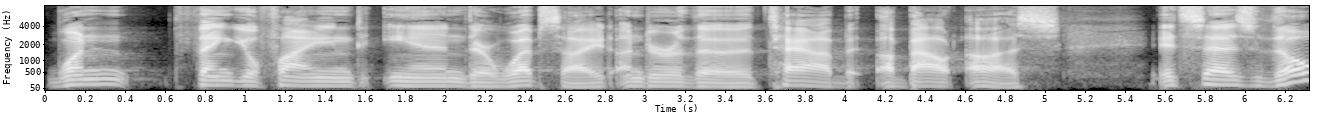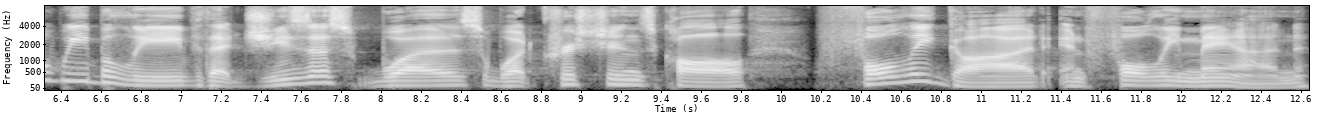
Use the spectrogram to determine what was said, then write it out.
One thing you'll find in their website under the tab About Us it says, though we believe that Jesus was what Christians call fully God and fully man,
